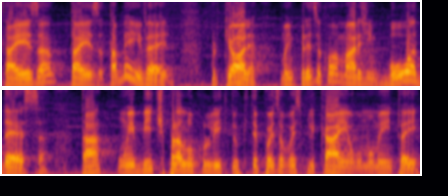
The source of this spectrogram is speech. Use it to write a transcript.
Taesa, Taesa tá bem, velho. Porque olha, uma empresa com uma margem boa dessa, tá? Um EBIT para lucro líquido, que depois eu vou explicar em algum momento aí,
